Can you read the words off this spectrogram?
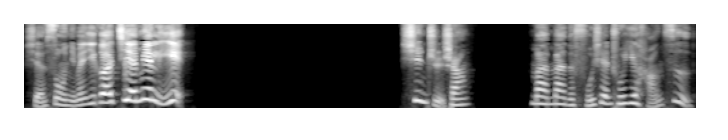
先送你们一个见面礼。信纸上慢慢的浮现出一行字，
